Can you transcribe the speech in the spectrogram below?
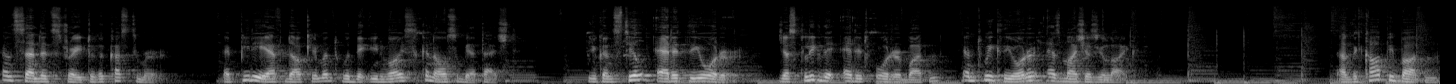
and send it straight to the customer. A PDF document with the invoice can also be attached. You can still edit the order. Just click the Edit Order button and tweak the order as much as you like. And the Copy button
